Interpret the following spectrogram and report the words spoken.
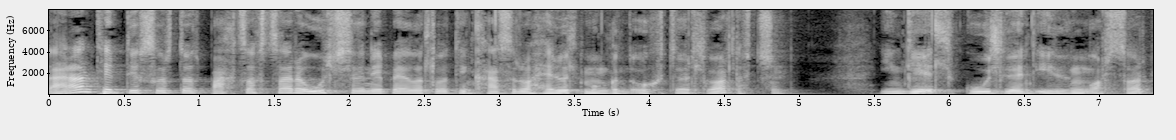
Дараа нь тэр дэвсгэртүүд баг цагцаараа үйлчлэгний байгууллагуудын касс руу хариулт мөнгөнд өгөх зорилгоор л очино. Ингээл гүйлгээнд иргэн орсоор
